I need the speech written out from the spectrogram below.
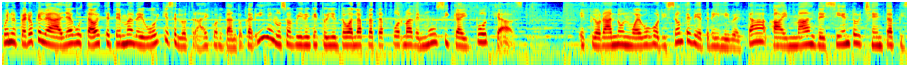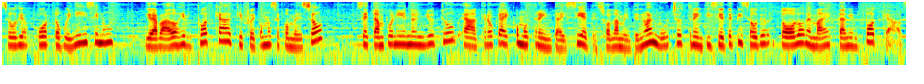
Bueno, espero que les haya gustado este tema de hoy, que se lo traje con tanto cariño. No se olviden que estoy en todas las plataformas de música y podcast. Explorando nuevos horizontes, Beatriz Libertad. Hay más de 180 episodios cortos buenísimos, grabados en podcast, que fue como se comenzó. Se están poniendo en YouTube, ah, creo que hay como 37 solamente, no hay muchos, 37 episodios, todos los demás están en podcast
